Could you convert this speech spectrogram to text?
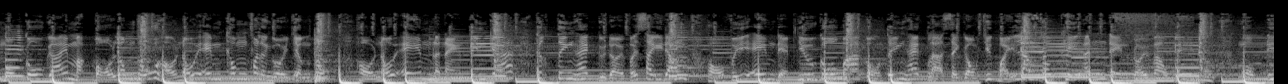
Một cô gái mặc bộ lông thú, họ nói em không phải là người trần tục. Họ nói em là nàng tiên cá, cất tiếng hát người đời phải say đắm. Họ ví em đẹp như cô ba, còn tiếng hát là Sài Gòn chiếc 75 Sau khi ánh đèn rọi vào em một đi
